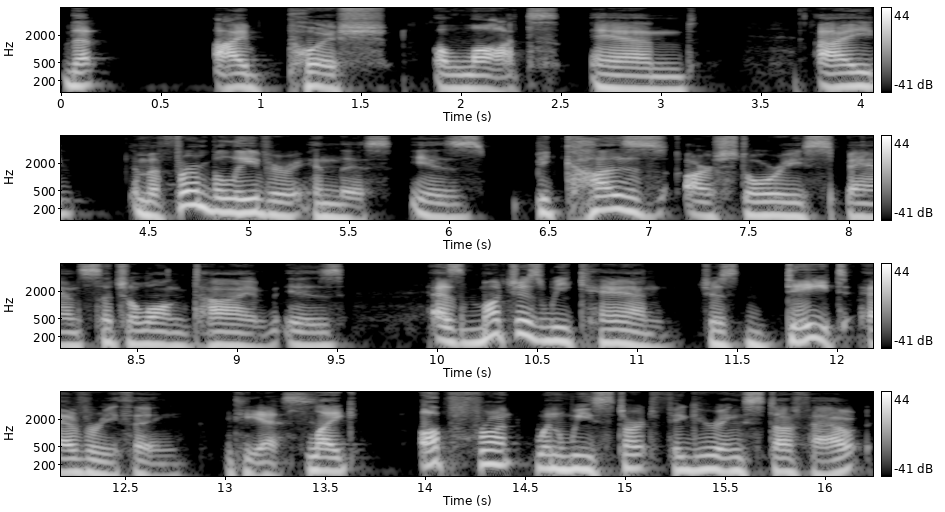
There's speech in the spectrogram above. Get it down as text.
that I push a lot, and I am a firm believer in this is because our story spans such a long time. Is as much as we can just date everything. Yes. Like up front when we start figuring stuff out,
